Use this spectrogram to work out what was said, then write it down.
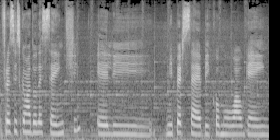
O Francisco é um adolescente ele me percebe como alguém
